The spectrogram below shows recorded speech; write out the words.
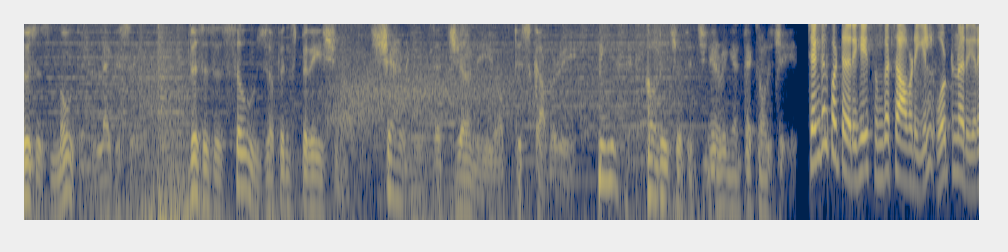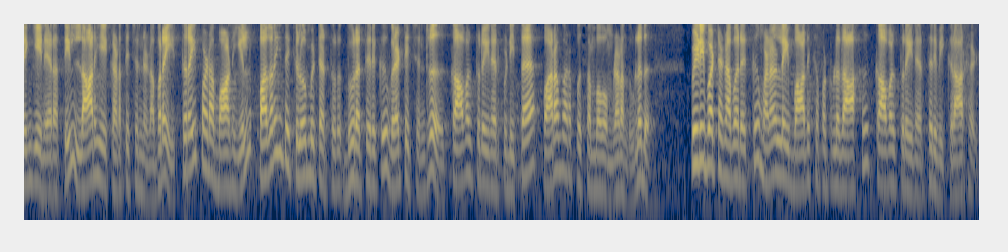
This is more than a legacy. This is a source of inspiration, sharing the journey of discovery. PSN College of Engineering and Technology. செங்கல்பட்டு அருகே சுங்கச்சாவடியில் ஓட்டுநர் இறங்கிய நேரத்தில் லாரியை கடத்திச் சென்ற நபரை திரைப்பட பாணியில் பதினைந்து கிலோமீட்டர் தூரத்திற்கு விரட்டிச் சென்று காவல்துறையினர் பிடித்த பரபரப்பு சம்பவம் நடந்துள்ளது பிடிபட்ட நபருக்கு மனநிலை பாதிக்கப்பட்டுள்ளதாக காவல்துறையினர் தெரிவிக்கிறார்கள்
